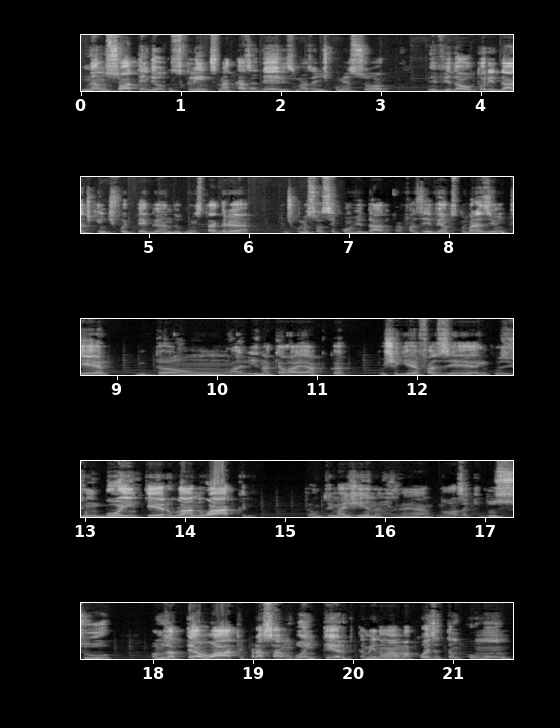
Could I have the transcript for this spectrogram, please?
não só atender os clientes na casa deles, mas a gente começou, devido à autoridade que a gente foi pegando no Instagram, a gente começou a ser convidado para fazer eventos no Brasil inteiro. Então, ali naquela época, eu cheguei a fazer, inclusive, um boi inteiro lá no Acre. Então, tu imagina, né? Nós aqui do Sul, vamos até o Acre para assar um boi inteiro, que também não é uma coisa tão comum.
